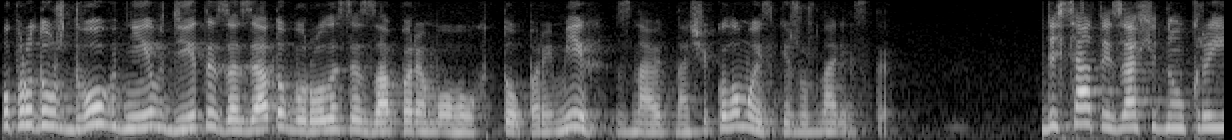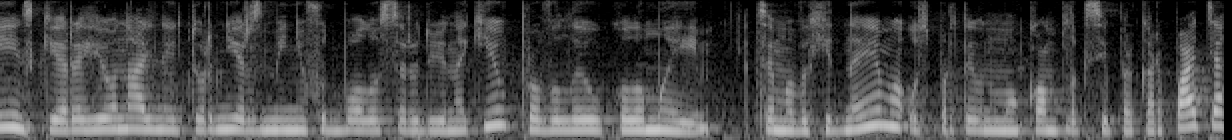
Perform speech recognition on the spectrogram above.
Упродовж двох днів діти завзято боролися за перемогу. Хто переміг, знають наші коломийські журналісти. Десятий західноукраїнський регіональний турнір з міні-футболу серед юнаків провели у Коломиї. Цими вихідними у спортивному комплексі Прикарпаття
